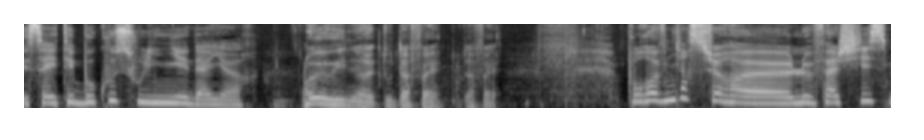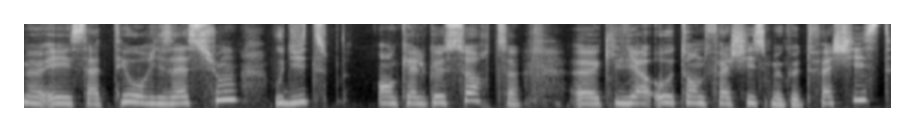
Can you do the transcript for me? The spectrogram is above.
ça a été beaucoup souligné d'ailleurs. Oui, oui, tout à fait, tout à fait. Pour revenir sur le fascisme et sa théorisation, vous dites en quelque sorte euh, qu'il y a autant de fascisme que de fascistes.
